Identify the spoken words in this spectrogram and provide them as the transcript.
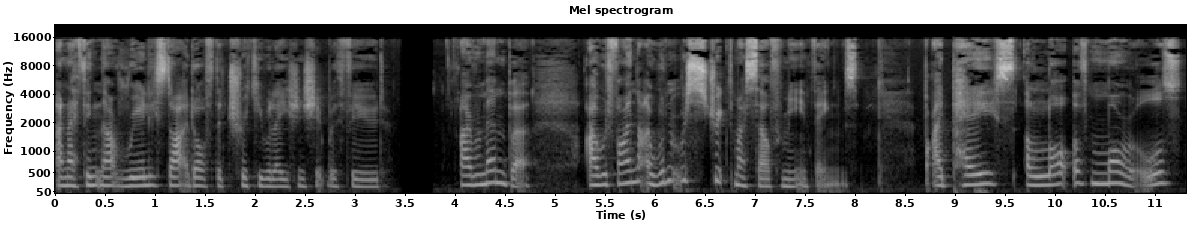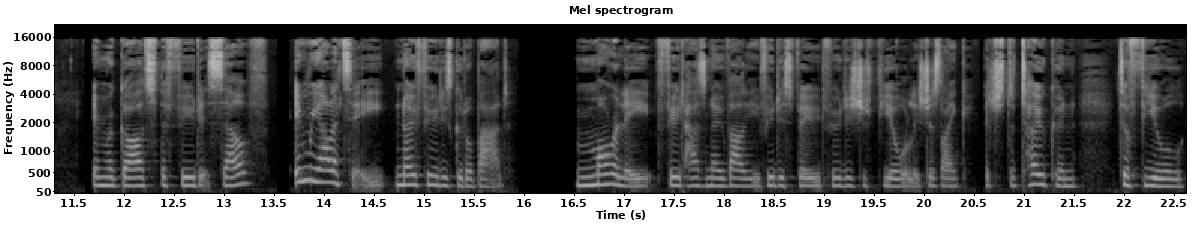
And I think that really started off the tricky relationship with food. I remember I would find that I wouldn't restrict myself from eating things, but I'd place a lot of morals in regards to the food itself. In reality, no food is good or bad morally food has no value. Food is food. Food is just fuel. It's just like it's just a token to fuel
